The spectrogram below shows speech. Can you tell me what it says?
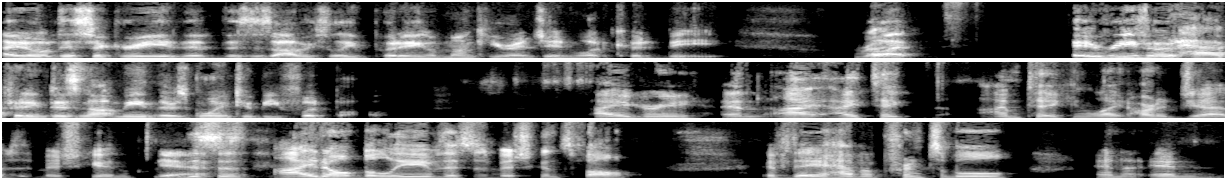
I don't disagree that this is obviously putting a monkey wrench in what could be. But a revote happening does not mean there's going to be football. I agree, and I, I take I'm taking lighthearted jabs at Michigan. Yeah. This is I don't believe this is Michigan's fault. If they have a principle and and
